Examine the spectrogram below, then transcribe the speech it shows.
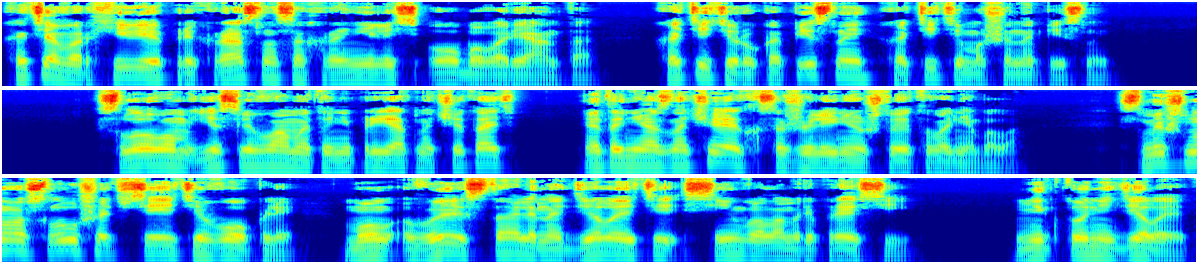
Хотя в архиве прекрасно сохранились оба варианта. Хотите рукописный, хотите машинописный. Словом, если вам это неприятно читать, это не означает, к сожалению, что этого не было. Смешно слушать все эти вопли, мол, вы Сталина делаете символом репрессий. Никто не делает.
